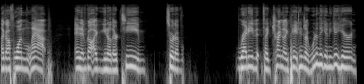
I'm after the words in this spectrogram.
like off one lap and they've got like, you know, their team sort of ready, to, like trying to like pay attention. Like, when are they going to get here? And,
